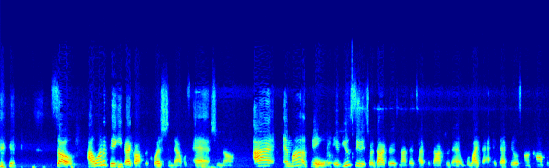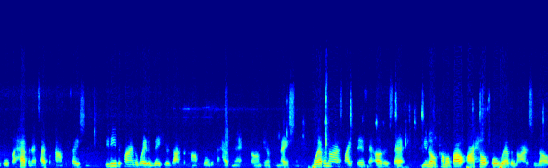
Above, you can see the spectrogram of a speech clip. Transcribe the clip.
so I want to piggyback off the question that was asked. You know, I, in my opinion, if you see that your doctor is not that type of doctor that would like that, that feels uncomfortable for having that type of conversation, you need to find a way to make your doctor comfortable with having that um, information. Webinars like this and others that you know come about are helpful webinars. You know,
